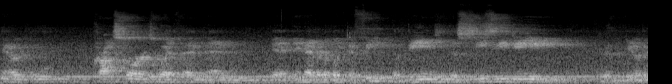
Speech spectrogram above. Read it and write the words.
you know cross swords with and, and inevitably defeat the beings of the CCD. You know the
